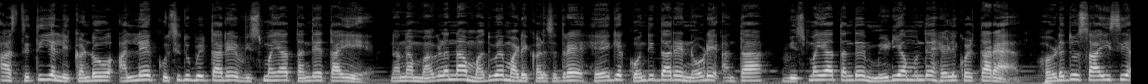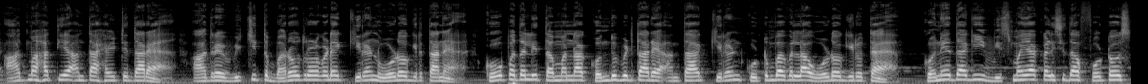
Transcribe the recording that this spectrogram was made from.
ಆ ಸ್ಥಿತಿಯಲ್ಲಿ ಕಂಡು ಅಲ್ಲೇ ಕುಸಿದು ಬೀಳ್ತಾರೆ ವಿಸ್ಮಯ ತಂದೆ ತಾಯಿ. ನನ್ನ ಮಗಳನ್ನ ಮದುವೆ ಮಾಡಿ ಕಳಿಸಿದ್ರೆ ಹೇಗೆ ಕೊಂದಿದ್ದಾರೆ ನೋಡಿ ಅಂತ ವಿಸ್ಮಯ ತಂದೆ ಮೀಡಿಯಾ ಮುಂದೆ ಹೇಳಿಕೊಳ್ತಾರೆ. ಹೊಡೆದು ಸಾಯಿಸಿ ಆತ್ಮಹತ್ಯೆ ಅಂತ ಹೇಳ್ತಿದ್ದಾರೆ. ಆದ್ರೆ ವಿಚಿತ್ ಬರೋದ್ರೊಳಗಡೆ ಕಿರಣ್ ಓಡೋಗಿರ್ತಾನೆ. ಕೋಪದಲ್ಲಿ ತಮ್ಮನ್ನ ಕೊಂದು ಬಿಡ್ತಾರೆ ಅಂತ ಕಿರಣ್ ಕುಟುಂಬವೆಲ್ಲ ಓಡೋಗಿರುತ್ತೆ. ಕೊನೆಯದಾಗಿ ವಿಸ್ಮಯ ಕಳಿಸಿದ ಫೋಟೋಸ್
